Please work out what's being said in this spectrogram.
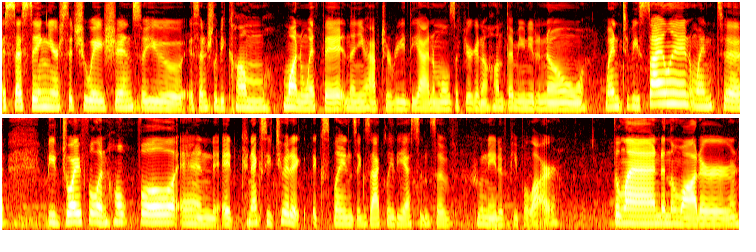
assessing your situation so you essentially become one with it and then you have to read the animals if you're going to hunt them you need to know when to be silent when to be joyful and hopeful, and it connects you to it. It explains exactly the essence of who Native people are. The land and the water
